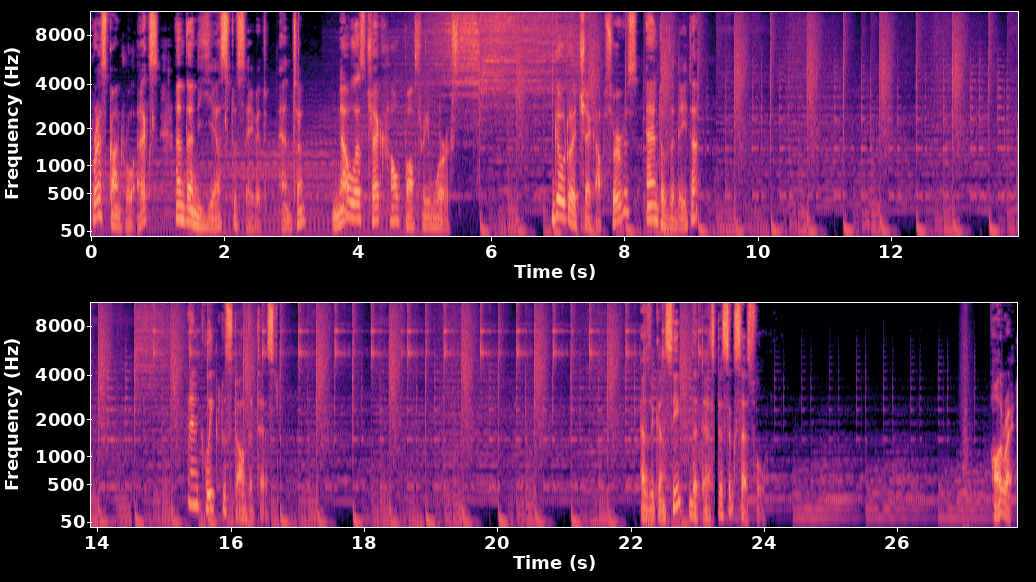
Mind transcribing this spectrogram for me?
Press Ctrl X and then Yes to save it. Enter. Now let's check how POP3 works. Go to a checkup service, enter the data, and click to start the test. As you can see, the test is successful. Alright,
